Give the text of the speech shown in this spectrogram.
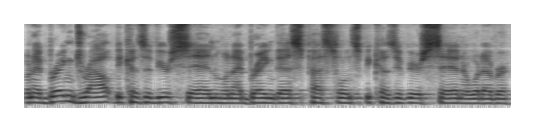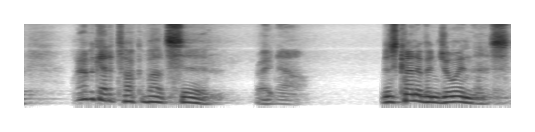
when I bring drought because of your sin, when I bring this pestilence because of your sin or whatever, why do we got to talk about sin right now? I'm just kind of enjoying this.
